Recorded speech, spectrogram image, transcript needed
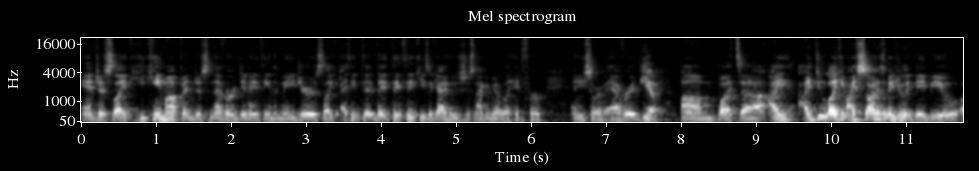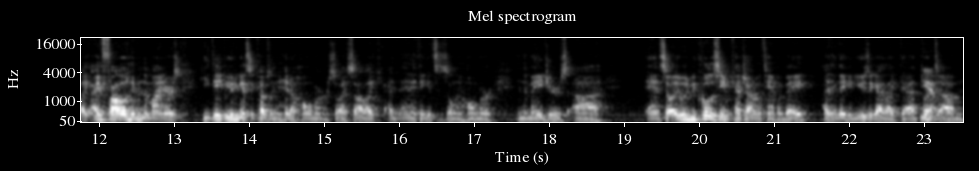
and just like he came up and just never did anything in the majors. Like I think that they, they think he's a guy who's just not gonna be able to hit for any sort of average. Yeah. Um, but uh, I I do like him. I saw his major league debut. Like I followed him in the minors. He debuted against the Cubs and hit a homer. So I saw like, I- and I think it's his only homer in the majors. Uh, and so it would be cool to see him catch on with Tampa Bay. I think they could use a guy like that. But Yeah. um,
